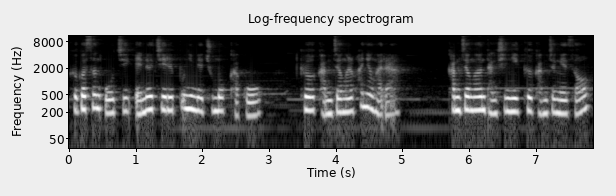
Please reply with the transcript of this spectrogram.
그것은 오직 에너지일 뿐임에 주목하고 그 감정을 환영하라. 감정은 당신이 그 감정에서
